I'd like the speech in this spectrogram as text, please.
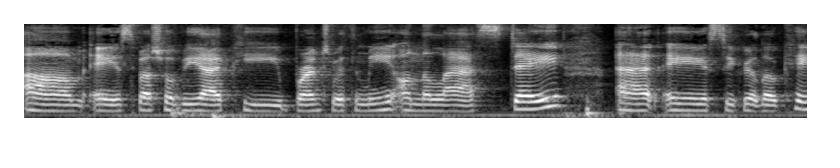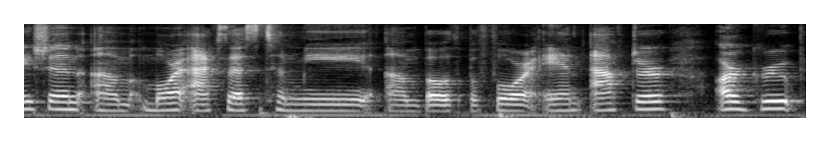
um, a special VIP brunch with me on the last day at a secret location, um, more access to me um, both before and after our group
